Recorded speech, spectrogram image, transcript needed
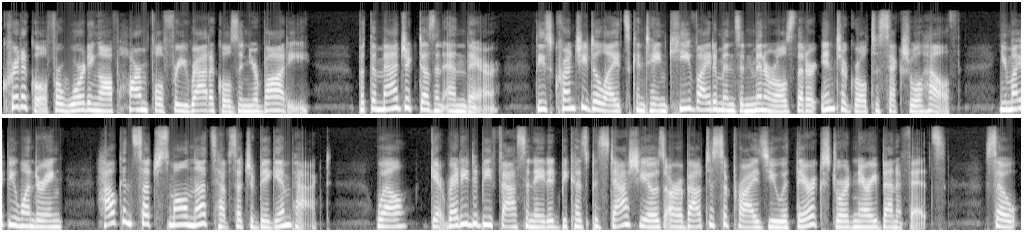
critical for warding off harmful free radicals in your body. But the magic doesn't end there. These crunchy delights contain key vitamins and minerals that are integral to sexual health. You might be wondering, how can such small nuts have such a big impact? Well, get ready to be fascinated because pistachios are about to surprise you with their extraordinary benefits. So,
